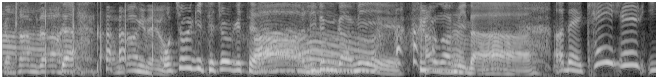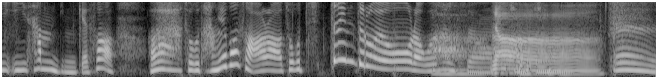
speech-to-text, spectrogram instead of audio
야, 감사합니다. 자, 영광이네요. 어, 쫄깃해, 쫄깃해. 아, 리듬감이 훌륭합니다. 아, 네, K1223님께서, 아, 저거 당해봐서 알아. 저거 진짜 힘들어요. 라고 해주셨어요. 야, 네.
